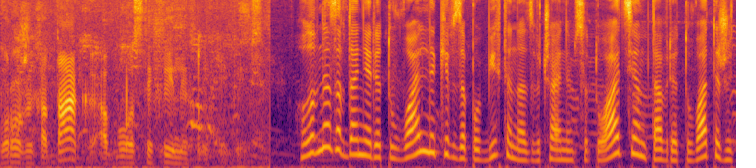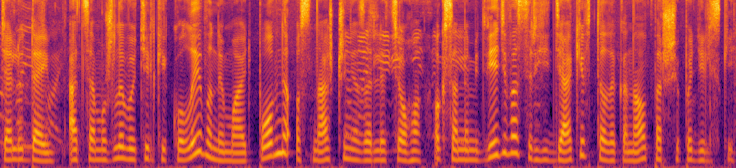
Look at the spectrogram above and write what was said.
ворожих атак або стихійних якихось. Головне завдання рятувальників запобігти надзвичайним ситуаціям та врятувати життя людей. А це можливо тільки коли вони мають повне оснащення задля цього. Оксана Медведєва, Сергій Дяків, телеканал Перший Подільський.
